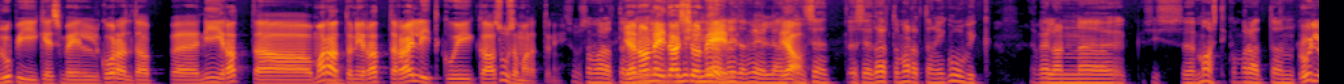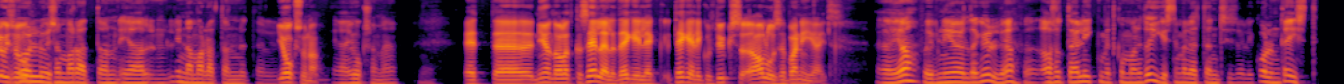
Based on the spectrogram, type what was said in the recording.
klubi, kes meil korraldab äh, nii rattamaratoni, rattarallit kui ka suusamaratoni. suusamaratoni. ja no neid asju on veel. Neid on veel jah ja., see, see Tartu maratoni kuubik, veel on äh, siis maastikumaraton, rulluisu, rulluisumaraton ja linnamaraton nüüd veel. jooksuna. ja jooksuna, jah. et äh, nii-öelda oled ka sellele tegelik, tegelikult üks alusepanijaid äh, jah, võib nii öelda küll, jah, asutajaliikmed, kui ma nüüd õigesti mäletan, siis oli kolmteist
